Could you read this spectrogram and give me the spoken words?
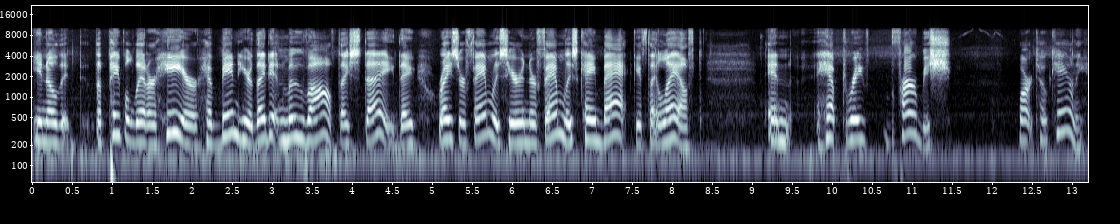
you know, that the people that are here have been here. They didn't move off, they stayed. They raised their families here, and their families came back if they left and helped refurbish Bartow County.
